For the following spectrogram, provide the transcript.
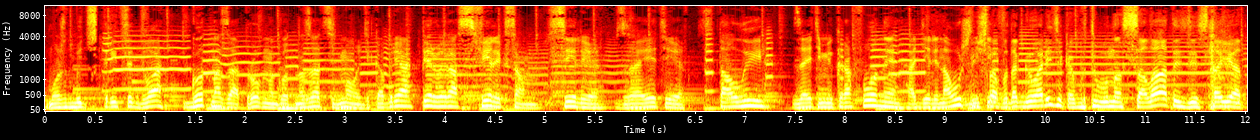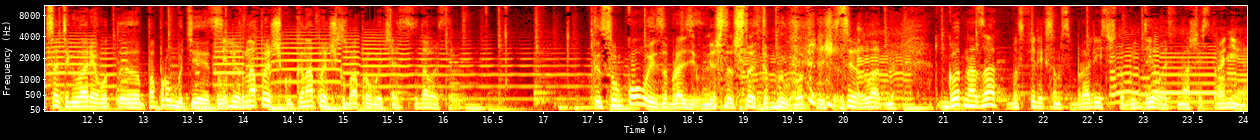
Может быть, 32? Год назад, ровно год назад, 7 декабря, первый раз с Феликсом сели за эти столы, за эти микрофоны, одели наушники. Вячеслав, вы так говорите, как будто у нас салаты здесь стоят. Кстати говоря, вот э, попробуйте эту Селёдочку. канапешечку, канапешечку попробуйте. Сейчас с удовольствием. Ты Суркова изобразил? Или что, что это было вообще сейчас? Все, ладно. Год назад мы с Феликсом собрались, чтобы делать в нашей стране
